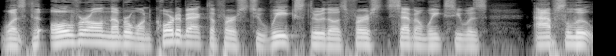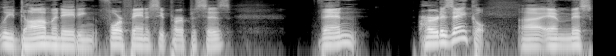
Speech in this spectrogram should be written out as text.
was the overall number one quarterback the first two weeks. Through those first seven weeks, he was absolutely dominating for fantasy purposes. Then hurt his ankle uh, and missed,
